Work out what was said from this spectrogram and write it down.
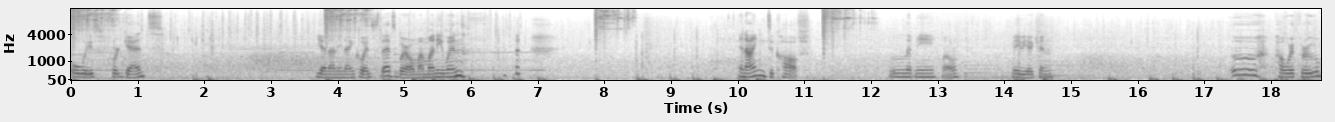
always forget. Yeah, 99 coins. That's where all my money went. and I need to cough. Let me, well, maybe I can uh, power through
